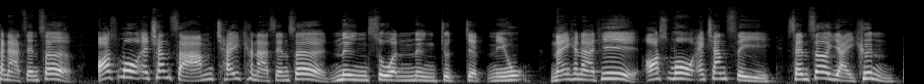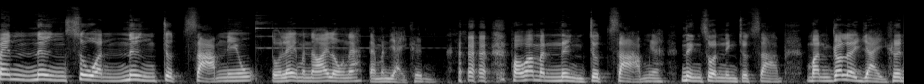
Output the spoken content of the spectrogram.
ขนาดเซ็นเซอร์ Osmo Action 3 ใช้ขนาดเซ็นเซอร์1ส่วน1.7 นิ้ว ในขณะที่ Osmo Action 4 เซนเซอร์ใหญ่ขึ้นเป็น 1 ส่วน 1.3 นิ้ว ตัวเลขมันน้อยลงนะ แต่มันใหญ่ขึ้น เพราะว่ามัน 1.3ไง1ส่วน 1.3 มันก็เลยใหญ่ขึ้น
